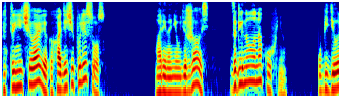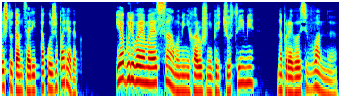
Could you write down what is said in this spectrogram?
«Это не человек, а ходячий пылесос!» Марина не удержалась, заглянула на кухню, убедилась, что там царит такой же порядок, и, обуреваемая самыми нехорошими предчувствиями, направилась в ванную.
